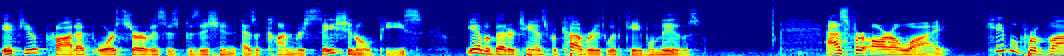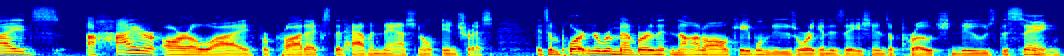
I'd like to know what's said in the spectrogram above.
If your product or service is positioned as a conversational piece, you have a better chance for coverage with cable news. As for ROI, cable provides a higher ROI for products that have a national interest. It's important to remember that not all cable news organizations approach news the same.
